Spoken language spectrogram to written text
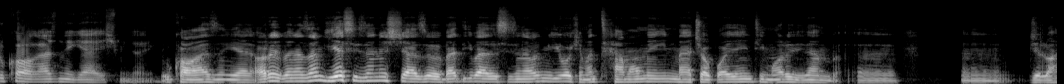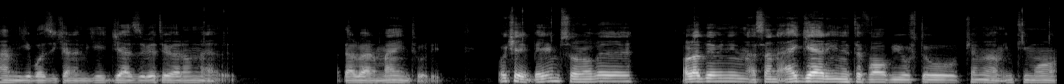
رو کاغذ نگهش میداریم. رو کاغذ نگه آره به نظرم یه season ش جذابه بعد دیگه بعد season اول میگه okay من تمام این matchup های این تیم ها رو دیدم جلو هم دیگه بازی کردن دیگه جذابیتی برام نداره. در بر من اینطوری. Okay بریم سراغ حالا ببینیم اصلا اگر این اتفاق بیفته و چه می‌دونم این تیما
